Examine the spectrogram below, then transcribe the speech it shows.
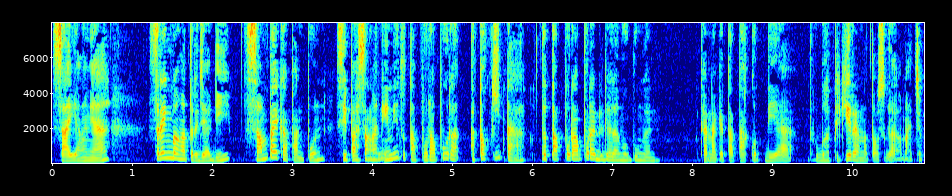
Sayangnya sering banget terjadi sampai kapan pun si pasangan ini tetap pura-pura atau kita tetap pura-pura di dalam hubungan karena kita takut dia berubah pikiran atau segala macam.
